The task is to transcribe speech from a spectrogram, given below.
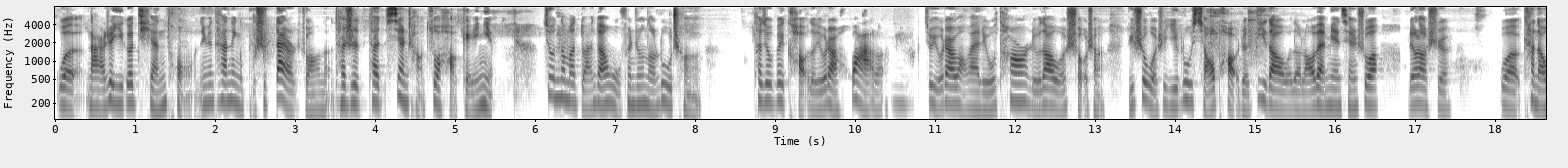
我拿着一个甜筒，因为他那个不是袋儿装的，他是他现场做好给你，就那么短短五分钟的路程，它就被烤的有点化了，就有点往外流汤，流到我手上。于是我是一路小跑着递到我的老板面前，说：“刘老师。”我看到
